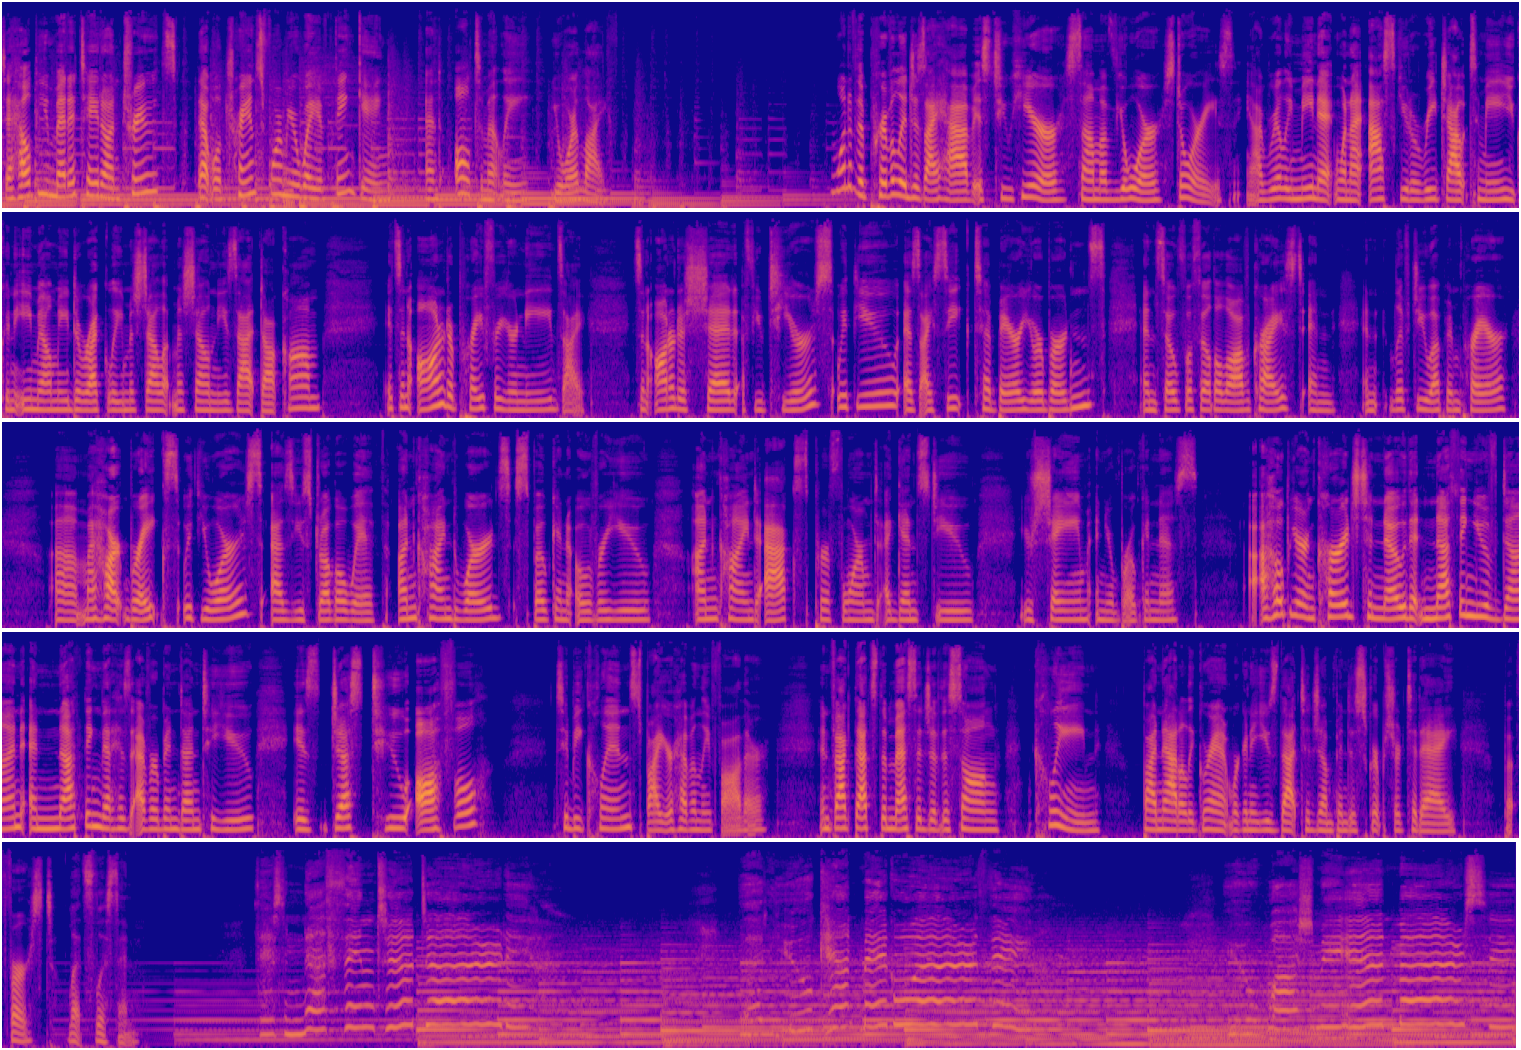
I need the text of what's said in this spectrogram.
to help you meditate on truths that will transform your way of thinking and ultimately your life. One of the privileges I have is to hear some of your stories. I really mean it when I ask you to reach out to me. You can email me directly, michelle at michellenezat.com. It's an honor to pray for your needs. I it's an honor to shed a few tears with you as I seek to bear your burdens and so fulfill the law of Christ and, and lift you up in prayer. Uh, my heart breaks with yours as you struggle with unkind words spoken over you, unkind acts performed against you, your shame and your brokenness. I hope you're encouraged to know that nothing you have done and nothing that has ever been done to you is just too awful to be cleansed by your Heavenly Father. In fact, that's the message of the song Clean by Natalie Grant. We're going to use that to jump into scripture today. But first, let's listen. There's nothing too dirty that you can't make worthy. You wash me in mercy.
